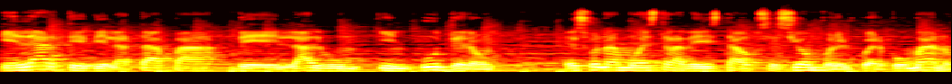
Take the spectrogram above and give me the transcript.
El arte de la tapa del álbum In Utero es una muestra de esta obsesión por el cuerpo humano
